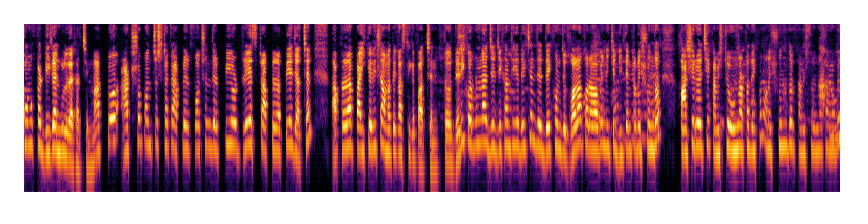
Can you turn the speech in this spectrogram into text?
চমৎকার ডিজাইনগুলো দেখাচ্ছি। মাত্র আটশো পঞ্চাশ টাকা আপনার পছন্দের প্রিয় ড্রেসটা আপনারা পেয়ে যাচ্ছেন। আপনারা পাইকারিতে আমাদের কাছ থেকে পাচ্ছেন। তো দেরি করবেন না যে যেখান থেকে দেখছেন যে দেখুন যে গলা করা হবে নিচে ডিজাইনটা অনেক সুন্দর। পাশে রয়েছে কামিজটার উন্নতটা দেখুন, অনেক সুন্দর কামিজটার উন্নতটা হবে।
